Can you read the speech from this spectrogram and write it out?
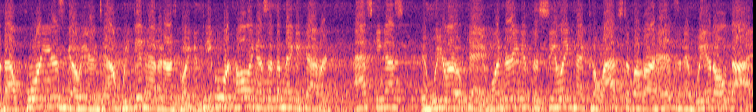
About four years ago here in town, we did have an earthquake, and people were calling us at the Mega Cavern, asking us if we were okay, wondering if the ceiling had collapsed above our heads and if we had all died.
